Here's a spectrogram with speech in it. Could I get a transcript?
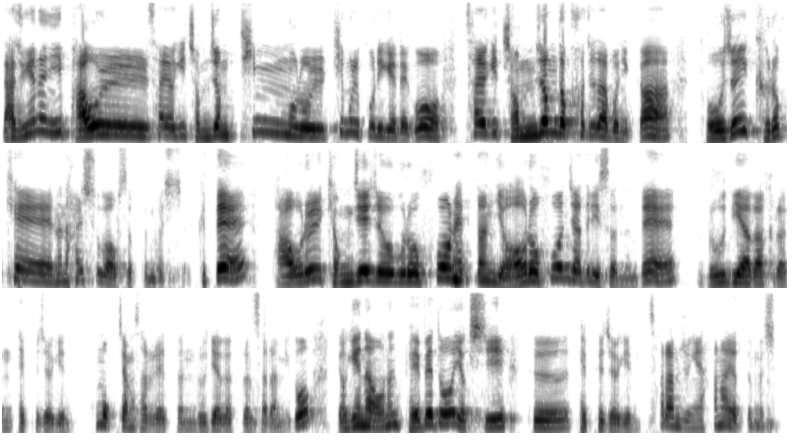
나중에는 이 바울 사역이 점점 팀을 팀을 꾸리게 되고 사역이 점점 더 커지다 보니까 도저히 그렇게는 할 수가 없었던 것이죠. 그때 바울을 경제적으로 후원했던 여러 후원자들이 있었는데 루디아가 그런 대표적인 토목 장사를 했던 루디아가 그런 사람이고 여기에 나오는 베베도 역시 그 대표적인 사람 중에 하나였던 것입니다.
